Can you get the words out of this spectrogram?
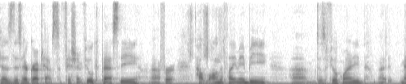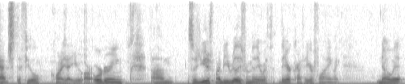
does this aircraft have sufficient fuel capacity uh, for how long the flight may be? Um, does the fuel quantity uh, match the fuel quantity that you are ordering? Um, so you just want to be really familiar with the aircraft that you're flying. Like, know it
